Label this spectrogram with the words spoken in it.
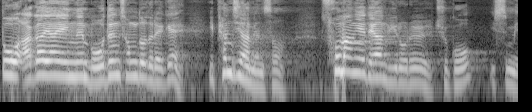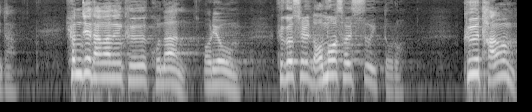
또 아가야에 있는 모든 성도들에게 이 편지하면서 소망에 대한 위로를 주고 있습니다. 현재 당하는 그 고난, 어려움, 그것을 넘어설 수 있도록 그 다음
